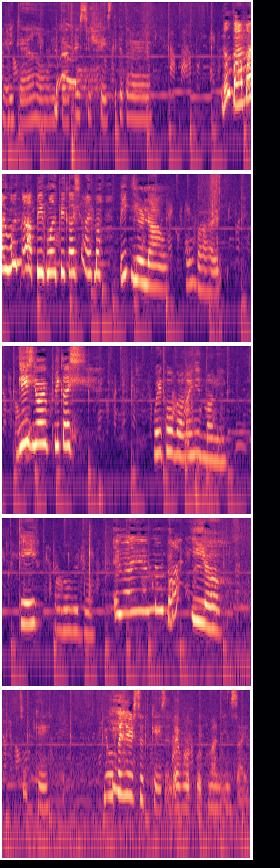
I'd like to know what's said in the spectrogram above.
Here you go. We got our suitcase together. Mom, I want a big one because I'm a big here now. Alright. This year because Wait, hold on. I need money. okay, I will withdraw. and I have no money. It's okay. You open your suitcase and I will put money inside.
